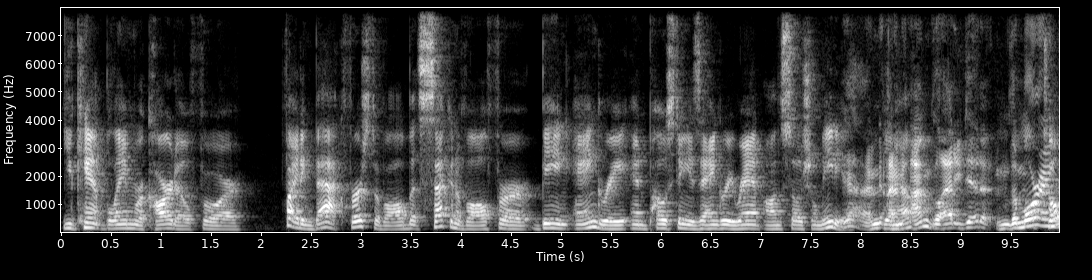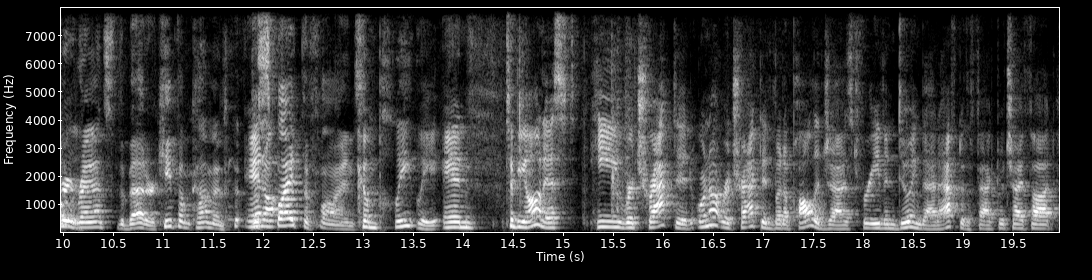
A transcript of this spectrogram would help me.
you can't blame Ricardo for fighting back first of all, but second of all for being angry and posting his angry rant on social media. yeah, and, you and know? I'm glad he did it. The more angry Totally. rants, the better. Keep them coming, uh, despite the fines. completely. And to be honest, he retracted, or not retracted, but apologized for even doing that after the fact, which I thought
